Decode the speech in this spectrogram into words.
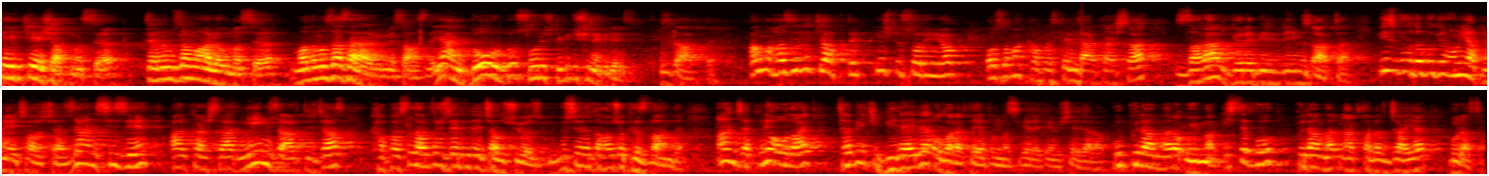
Tehlike yaşatması, canımıza mal olması, malımıza zarar vermesi aslında. Yani doğurduğu sonuç gibi düşünebiliriz. Biz de arttı. Ama hazırlık yaptık, hiçbir sorun yok. O zaman kapasitemiz arkadaşlar, zarar görebilirliğimiz artar. Biz burada bugün onu yapmaya çalışacağız. Yani sizi arkadaşlar neyinizi arttıracağız? Kapasitelerde üzerinde çalışıyoruz. Bu sene daha çok hızlandı. Ancak ne olay? Tabii ki bireyler olarak da yapılması gereken bir şeyler var. Bu planlara uymak. İşte bu planların aktarılacağı yer burası.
